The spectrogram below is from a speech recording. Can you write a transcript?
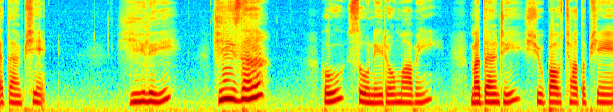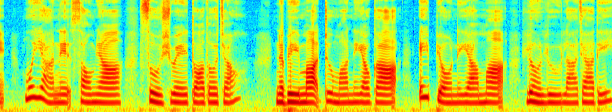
အတန်ဖြင့်ရီလေရီစမ်းဟုဆိုနေတော့မှပင်မတန်တီရှူပေါက်ချသဖြင့်မွေရနှင့်ဆောင်းများဆူရွှဲသွားသောကြောင့်နဘေမတူမနှစ်ယောက်ကအိပ်ပျော်နေရမှ လွန်လူလာကြသည်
